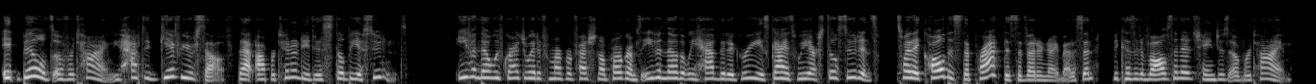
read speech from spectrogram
It builds over time. You have to give yourself that opportunity to still be a student. Even though we've graduated from our professional programs, even though that we have the degrees, guys, we are still students. That's why they call this the practice of veterinary medicine, because it evolves and it changes over time.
